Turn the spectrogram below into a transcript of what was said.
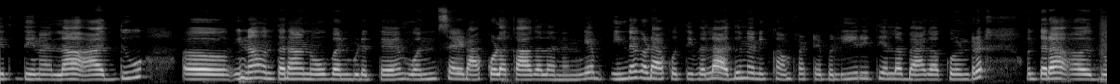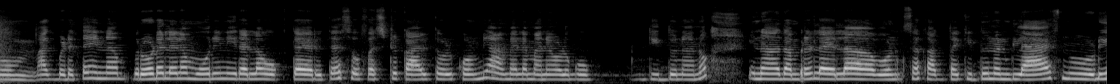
ಇರ್ತೀನಲ್ಲ, ಅದು ಇನ್ನೂ ಒಂಥರ ನೋವು ಬಂದ್ಬಿಡುತ್ತೆ. ಒಂದು ಸೈಡ್ ಹಾಕ್ಕೊಳ್ಳೋಕ್ಕಾಗಲ್ಲ ನನಗೆ. ಹಿಂದೆಗಡೆ ಹಾಕೋತೀವಲ್ಲ, ಅದು ನನಗೆ ಕಂಫರ್ಟೇಬಲ್ ಈ ರೀತಿ ಎಲ್ಲ ಬ್ಯಾಗ್ ಹಾಕ್ಕೊಂಡ್ರೆ ಒಂಥರ ಅದು ಆಗಿಬಿಡುತ್ತೆ. ಇನ್ನು ರೋಡಲ್ಲೆಲ್ಲ ಮೋರಿ ನೀರೆಲ್ಲ ಹೋಗ್ತಾ ಇರುತ್ತೆ. ಸೊ ಫಸ್ಟು ಕಾಲು ತೊಳ್ಕೊಂಡು ಆಮೇಲೆ ಮನೆ ಒಳಗೆ ಹೋಗಿದ್ದು ನಾನು. ಇನ್ನು ಅದು ಅಂಬ್ರೆಲ್ಲ ಎಲ್ಲ ಒಣಗ್ಸೋಕೆ ನನ್ನ ಗ್ಲಾಸ್ ನೋಡಿ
